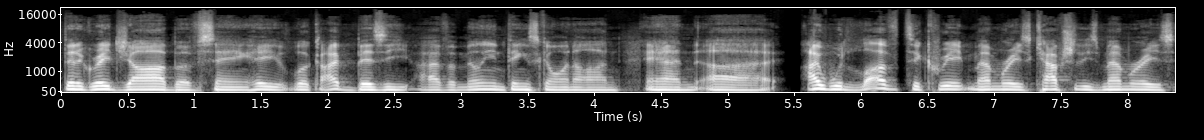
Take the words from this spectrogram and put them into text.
did a great job of saying hey look i'm busy i have a million things going on and uh, i would love to create memories capture these memories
